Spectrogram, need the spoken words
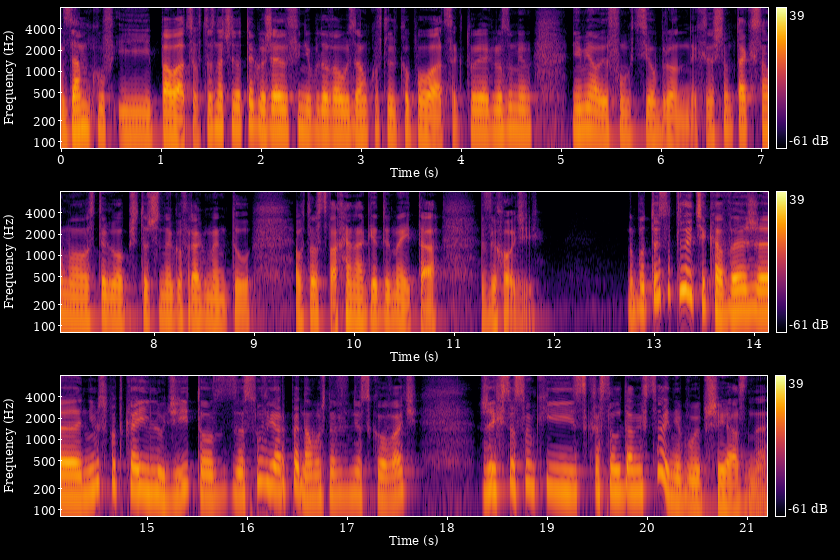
zamków i pałaców. To znaczy do tego, że elfy nie budowały zamków, tylko pałace, które, jak rozumiem, nie miały funkcji obronnych. Zresztą tak samo z tego przytoczonego fragmentu autorstwa Hena Gedymeita wychodzi. No bo to jest o tyle ciekawe, że nim spotkali ludzi, to ze słów Jarpena można wywnioskować, że ich stosunki z krasnoludami wcale nie były przyjazne.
